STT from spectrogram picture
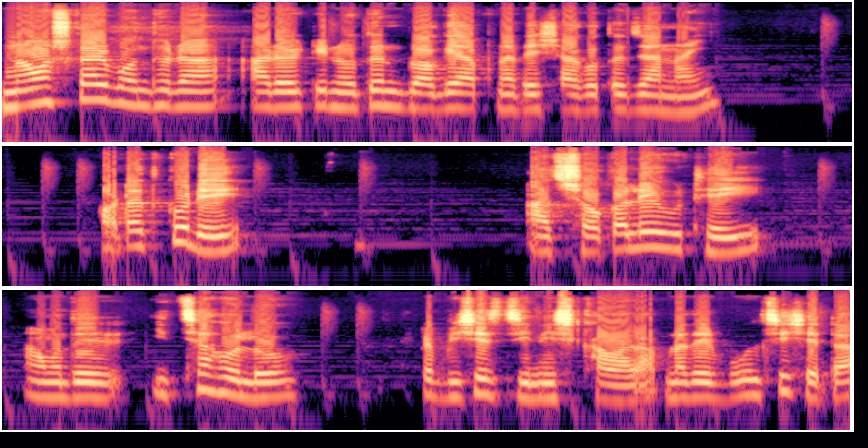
নমস্কার বন্ধুরা, আরও একটি নতুন ব্লগে আপনাদের স্বাগত জানাই। হঠাৎ করে আজ সকালে উঠেই আমাদের ইচ্ছা হলো একটা বিশেষ জিনিস খাওয়ার, আপনাদের বলছি সেটা।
